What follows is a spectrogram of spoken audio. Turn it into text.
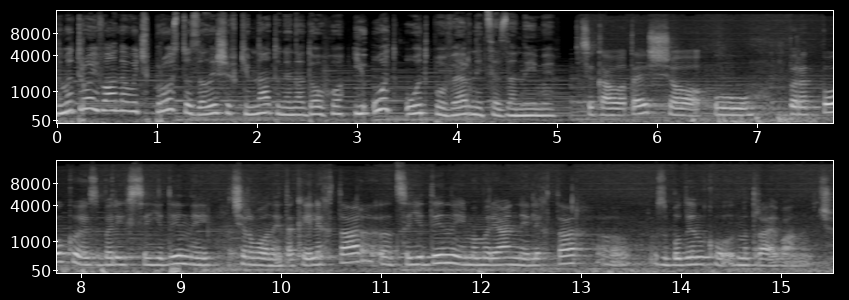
Дмитро Іванович просто залишив кімнату ненадовго і от-от повернеться за ними. Цікаво те, що у передпокої зберігся єдиний червоний такий ліхтар. Це єдиний меморіальний ліхтар е, з будинку Дмитра Івановича.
